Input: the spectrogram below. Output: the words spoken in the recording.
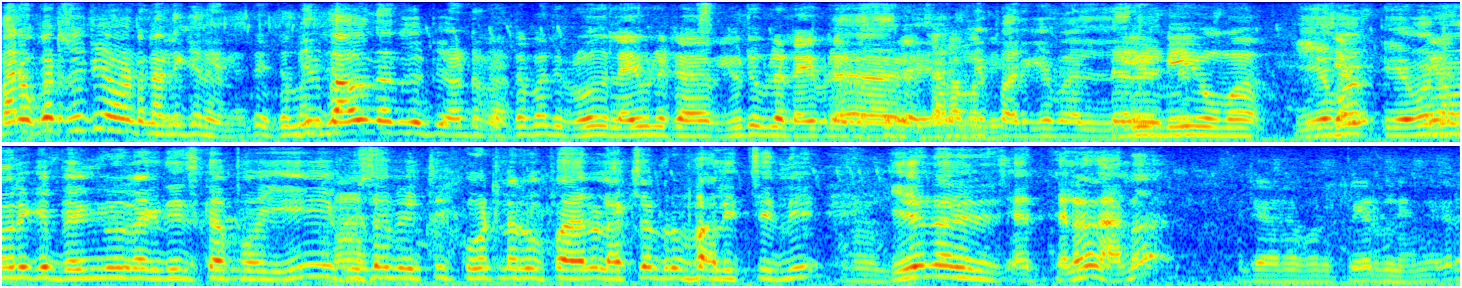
మరి ఒకటి చూపి అంటున్నా అందుకే నేను ఎంతమంది- ఇది బాగుందని చూపి అంటున్నా ఎంతమంది రోజు లైవ్ యూట్యూబ్లో లైవ్ చాలా మంది ఎవరెవరికి బెంగళూరుకి తీసుకుపోయి కూర్చోబెట్టి కోట్ల రూపాయలు లక్షల రూపాయలు ఇచ్చింది. ఏందనేది తెలియదా ఒక పేరు దగ్గర?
